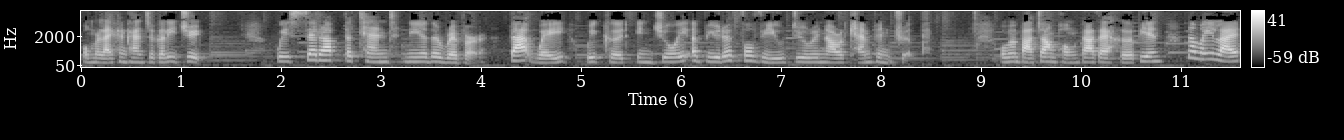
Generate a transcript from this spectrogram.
我们来看看这个例句：We set up the tent near the river. That way, we could enjoy a beautiful view during our camping trip. 我们把帐篷搭在河边，那么一来，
